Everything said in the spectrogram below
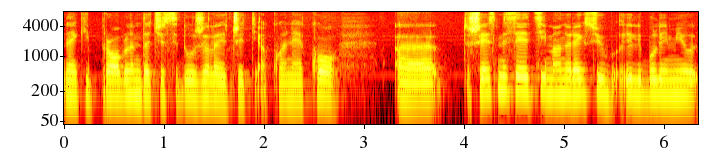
neki problem da će se duže lečiti. Ako je neko uh, šest meseci ima anoreksiju ili bulimiju,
